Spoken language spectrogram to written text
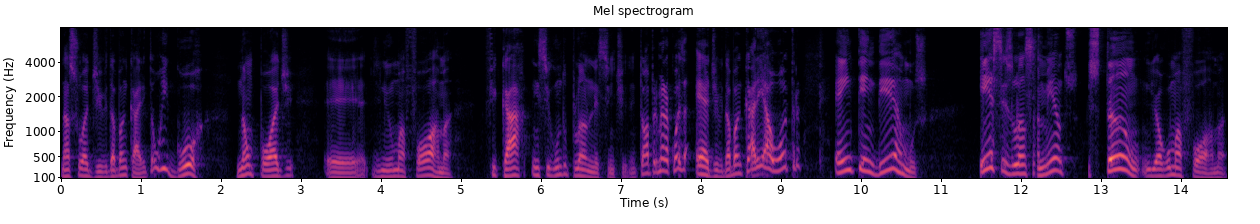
na sua dívida bancária. Então, o rigor não pode, é, de nenhuma forma, ficar em segundo plano nesse sentido. Então, a primeira coisa é a dívida bancária e a outra é entendermos esses lançamentos estão, de alguma forma,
